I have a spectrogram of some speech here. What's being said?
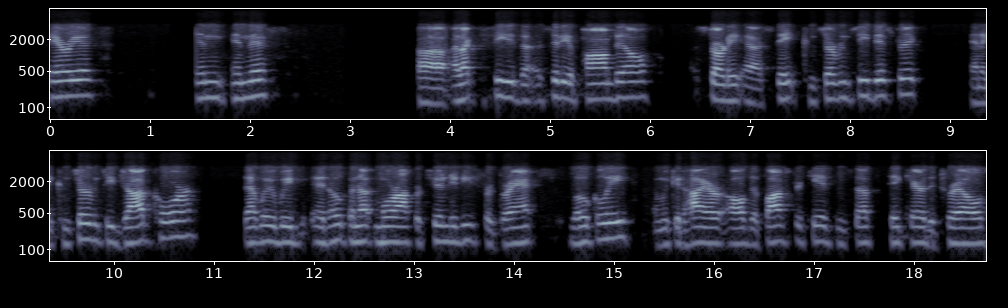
areas in in this. Uh, I'd like to see the city of Palmdale start a, a, state conservancy district and a conservancy job corps. That way, we it open up more opportunities for grants locally, and we could hire all the foster kids and stuff to take care of the trails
